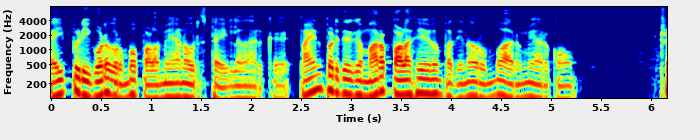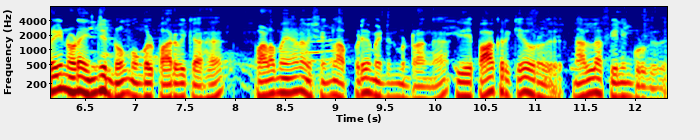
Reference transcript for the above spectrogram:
கைப்பிடி கூட ரொம்ப பழமையான ஒரு ஸ்டைலில் தான் இருக்குது பயன்படுத்தியிருக்க மரப்பலகைகளும் பார்த்திங்கன்னா ரொம்ப அருமையாக இருக்கும். ட்ரெயினோட இன்ஜின் ரூம் உங்கள் பார்வைக்காக. பழமையான விஷயங்களை அப்படியே மெயின்டைன் பண்ணுறாங்க இதை பார்க்குறக்கே ஒரு நல்ல ஃபீலிங் கொடுக்குது.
